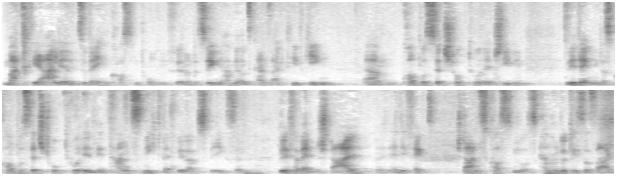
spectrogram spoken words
Materialien zu welchen Kostenpunkten führen. Und deswegen haben wir uns ganz aktiv gegen ähm, Composite-Strukturen entschieden. Wir denken, dass Composite-Strukturen in den Tanks nicht wettbewerbsfähig sind. Wir verwenden Stahl. Im Endeffekt, Stahl ist kostenlos, kann man wirklich so sagen.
